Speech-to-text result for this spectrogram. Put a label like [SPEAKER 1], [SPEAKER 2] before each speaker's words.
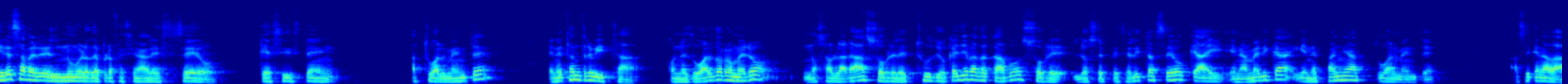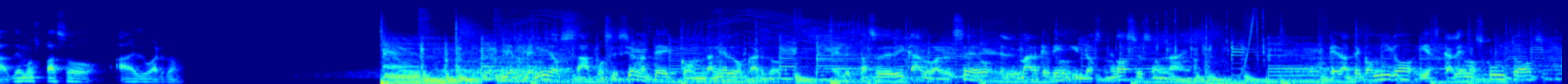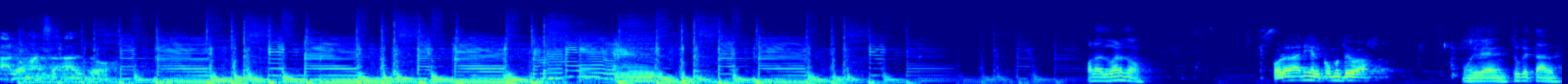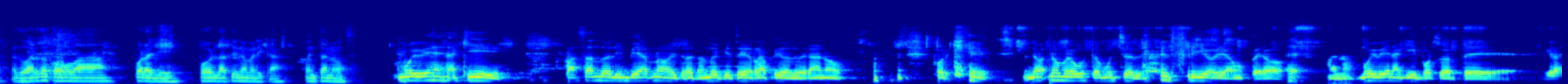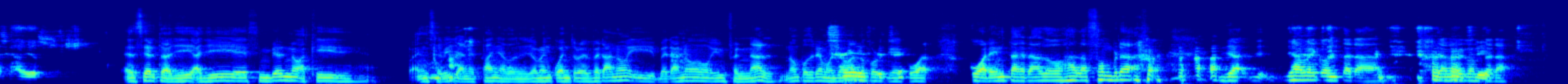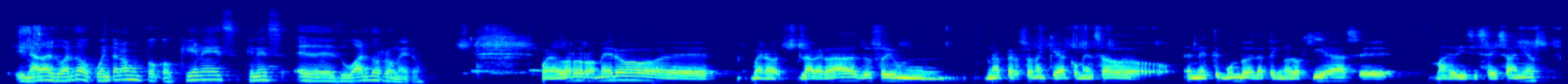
[SPEAKER 1] ¿Quieres saber el número de profesionales SEO que existen actualmente? En esta entrevista con Eduardo Romero nos hablará sobre el estudio que ha llevado a cabo sobre los especialistas SEO que hay en América y en España actualmente. Así que nada, demos paso a Eduardo. Bienvenidos a Posicionate con Daniel Bocardo, el espacio dedicado al SEO, el marketing y los negocios online. Quédate conmigo y escalemos juntos a lo más alto. Hola Eduardo.
[SPEAKER 2] Hola Daniel, ¿cómo te va?
[SPEAKER 1] Muy bien, ¿tú qué tal? Eduardo, ¿cómo va por allí, por Latinoamérica? Cuéntanos.
[SPEAKER 2] Muy bien, aquí pasando el invierno y tratando de que llegue rápido el verano, porque no, me gusta mucho el, frío, digamos, pero bueno, muy bien aquí, por suerte, gracias a Dios.
[SPEAKER 1] Es cierto, allí, allí es invierno, aquí en Sevilla, en España, donde yo me encuentro es verano y verano infernal, ¿no? Podríamos llamarlo porque 40 grados a la sombra, ya, ya me contará, ya me contará. Y nada, Eduardo, cuéntanos un poco, ¿quién es, quién es Eduardo Romero?
[SPEAKER 2] Bueno, Eduardo Romero, eh, bueno, la verdad yo soy una persona que ha comenzado en este mundo de la tecnología hace más de 16 años.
